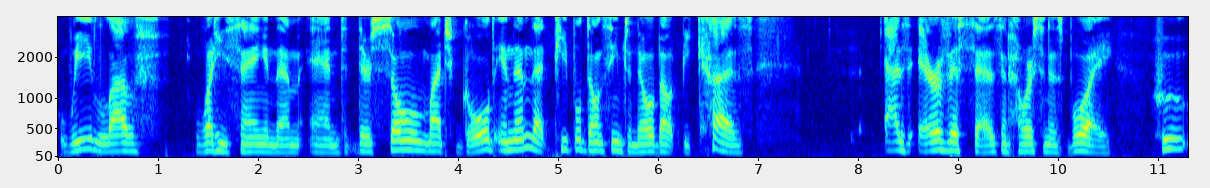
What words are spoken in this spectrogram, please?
we love what he's saying in them. And there's so much gold in them that people don't seem to know about because, as Aravis says in Horse and His Boy, who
